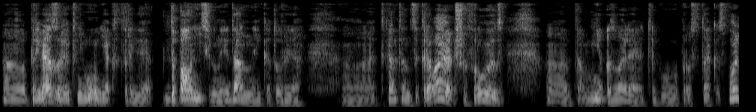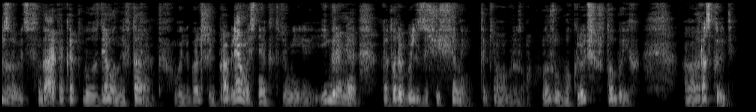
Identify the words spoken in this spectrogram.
э, привязывая к нему некоторые дополнительные данные, которые э, этот контент закрывают, шифруют, там, не позволяют его просто так использовать, да, как это было сделано и в торрентах. Были большие проблемы с некоторыми играми, которые были защищены таким образом. Нужен был ключ, чтобы их раскрыть.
